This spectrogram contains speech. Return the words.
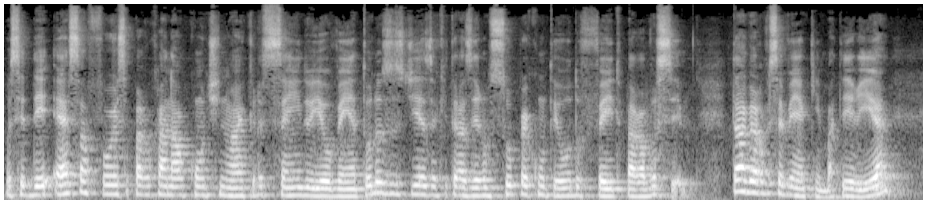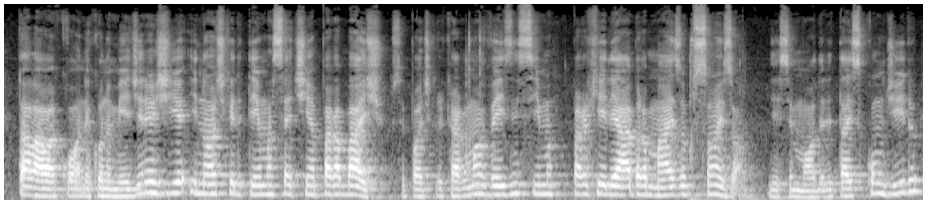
você dê essa força para o canal continuar crescendo e eu venha todos os dias aqui trazer um super conteúdo feito para você. Então agora você vem aqui em bateria, tá lá a economia de energia e note que ele tem uma setinha para baixo. Você pode clicar uma vez em cima para que ele abra mais opções. Ó. Desse modo ele está escondido,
